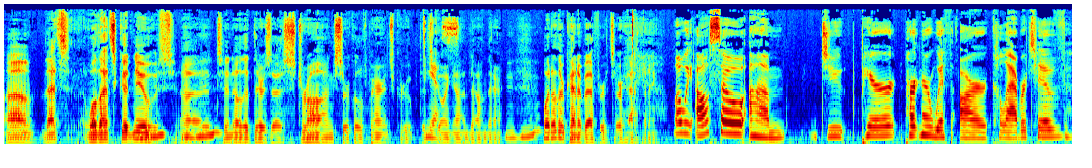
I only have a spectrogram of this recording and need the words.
Uh, that's well. That's good news mm-hmm. Uh, mm-hmm. to know that there's a strong circle of parents group that's yes. going on down there. Mm-hmm. What other kind of efforts are happening? Well, we also um, do pair partner with our collaborative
